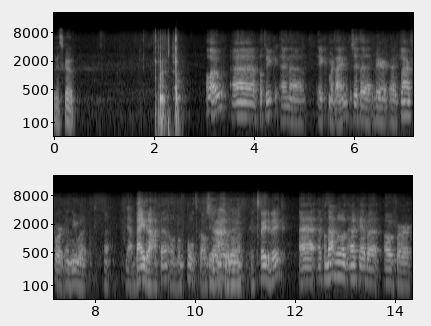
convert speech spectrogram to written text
Let's go. Hallo, uh, Patrick en uh, ik, Martijn, zitten weer uh, klaar voor een nieuwe ja, bijdrage of een podcast. Ja, de, de tweede week. en vandaag willen we het eigenlijk hebben over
